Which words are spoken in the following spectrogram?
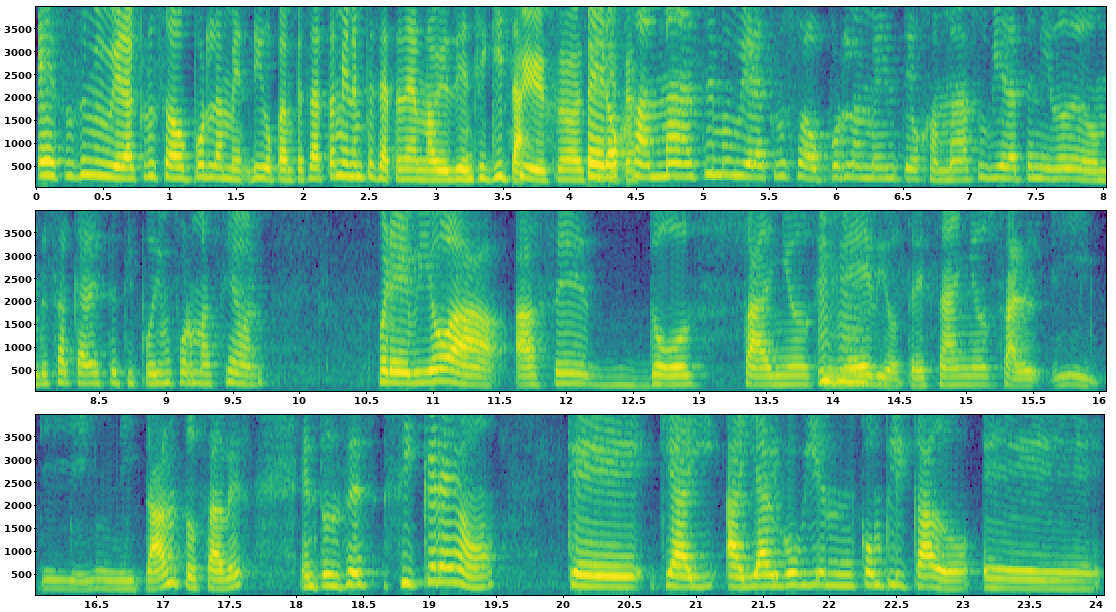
eso se me hubiera cruzado por la mente. Digo, para empezar también empecé a tener novios bien chiquita. Sí, estaba Pero chiquita. jamás se me hubiera cruzado por la mente o jamás hubiera tenido de dónde sacar este tipo de información previo a hace dos años y medio, tres años al- y, y- ni tanto, ¿sabes? Entonces sí creo que, que hay, hay algo bien complicado eh,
